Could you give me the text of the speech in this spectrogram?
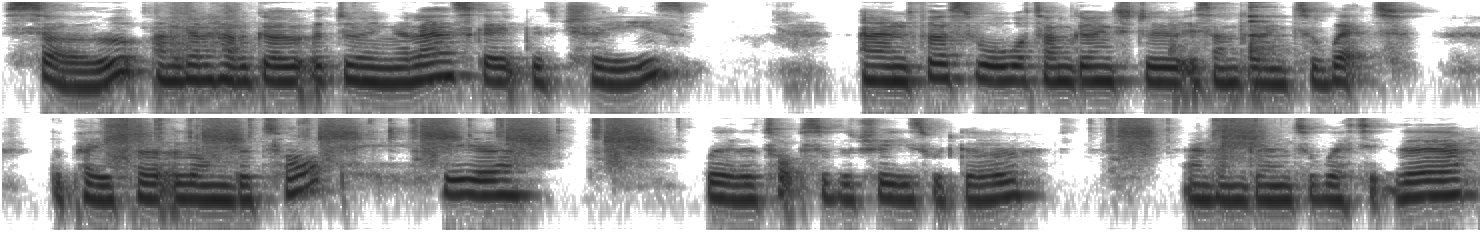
So I'm going to have a go at doing a landscape with trees. And first of all, what I'm going to do is I'm going to wet the paper along the top here, where the tops of the trees would go. And I'm going to wet it there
